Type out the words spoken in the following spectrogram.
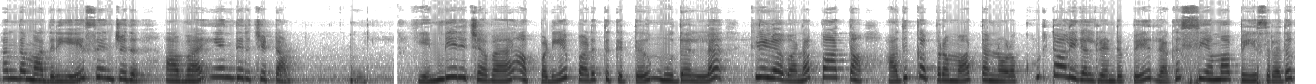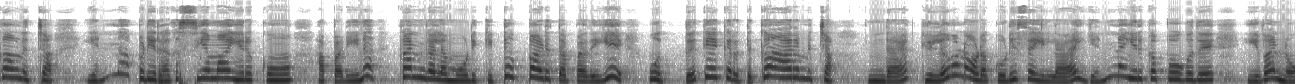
அந்த மாதிரியே செஞ்சது. அவன் எந்திரிச்சிட்டான். எந்திரிச்சவன் அப்படியே படுத்துக்கிட்டு முதல்ல கிழவனை பார்த்தான். அதுக்கப்புறமா தன்னோட கூட்டாளிகள் ரெண்டு பேர் ரகசியமா பேசுறத கவனிச்சான். என்ன அப்படி ரகசியமா இருக்கும்? அப்படின்னு கண்களை மூடிக்கிட்டு படுத்தப்பதையே உத்து கேட்கறதுக்கு ஆரம்பிச்சான். இந்த கிழவனோட குடிசையில் என்ன இருக்க போகுது? இவனோ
